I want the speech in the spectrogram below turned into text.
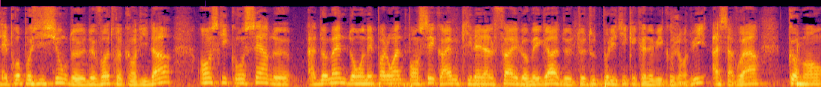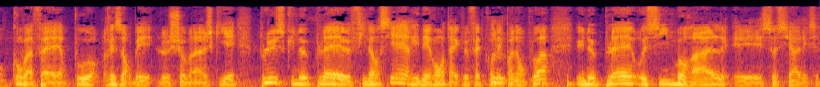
les propositions de, de votre candidat en ce qui concerne un domaine dont on n'est pas loin de penser quand même qu'il est l'alpha et l'oméga de, de toute politique économique aujourd'hui, à savoir comment qu'on va faire pour résorber le chômage, qui est plus qu'une plaie euh, financière inhérente avec le fait qu'on n'ait pas d'emploi, une plaie aussi morale et sociale, etc.,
